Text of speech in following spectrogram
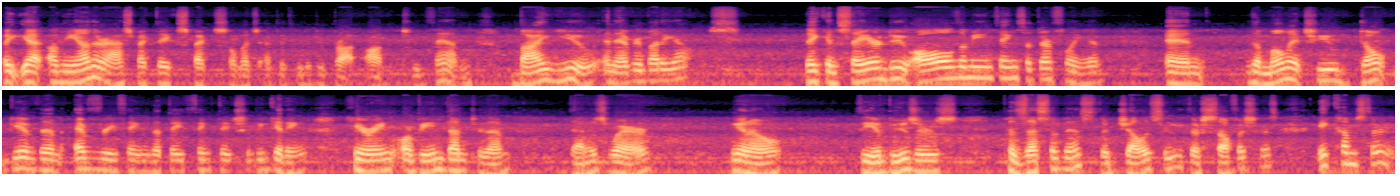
But yet, on the other aspect, they expect so much empathy to be brought on to them by you and everybody else. They can say or do all the mean things that they're flinging, and the moment you don't give them everything that they think they should be getting, hearing, or being done to them, that is where, you know, the abuser's possessiveness, their jealousy, their selfishness, it comes through.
